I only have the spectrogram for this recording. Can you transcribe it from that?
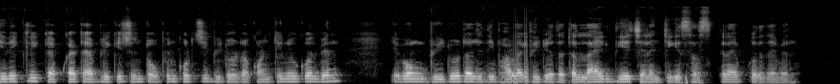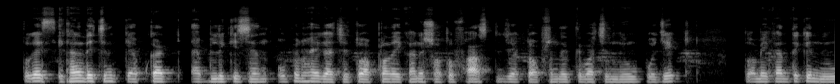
ডিরেক্টলি ক্যাপকাট অ্যাপ্লিকেশনটা ওপেন করছি, ভিডিওটা কন্টিনিউ করবেন এবং ভিডিওটা যদি ভালো লাগে, ভিডিওতে একটা লাইক দিয়ে চ্যানেলটিকে সাবস্ক্রাইব করে দেবেন। তো গাইস এখানে দেখছেন ক্যাপকাট অ্যাপ্লিকেশন ওপেন হয়ে গেছে। তো আপনারা এখানে শত ফার্স্ট যে একটা অপশন দেখতে পাচ্ছেন নিউ প্রজেক্ট তো আমি এখান থেকে নিউ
